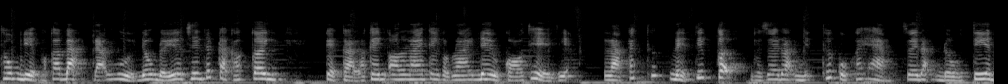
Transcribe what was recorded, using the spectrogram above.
thông điệp mà các bạn đã gửi đâu đấy ở trên tất cả các kênh kể cả là kênh online kênh offline đều có thể gì là cách thức để tiếp cận với giai đoạn nhận thức của khách hàng giai đoạn đầu tiên.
